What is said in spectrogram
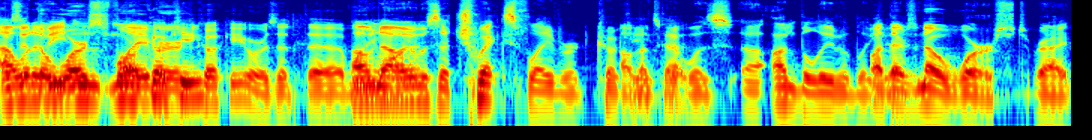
I Was would it have the eaten worst more flavored cookie. or is it the? one Oh no, it was a Twix flavored cookie. that's that good. was uh, unbelievably Well, good. there's no worst, right?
